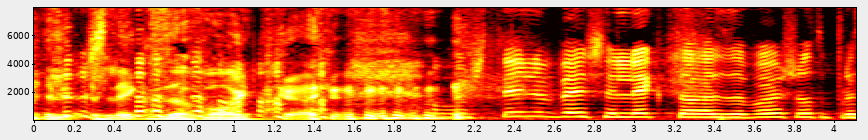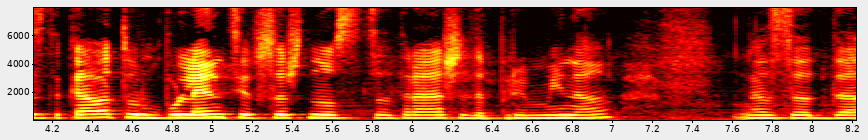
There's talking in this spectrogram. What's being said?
Или лек завойка. Въобще не беше лек този завой, защото през такава турбуленция всъщност трябваше да премина, за да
